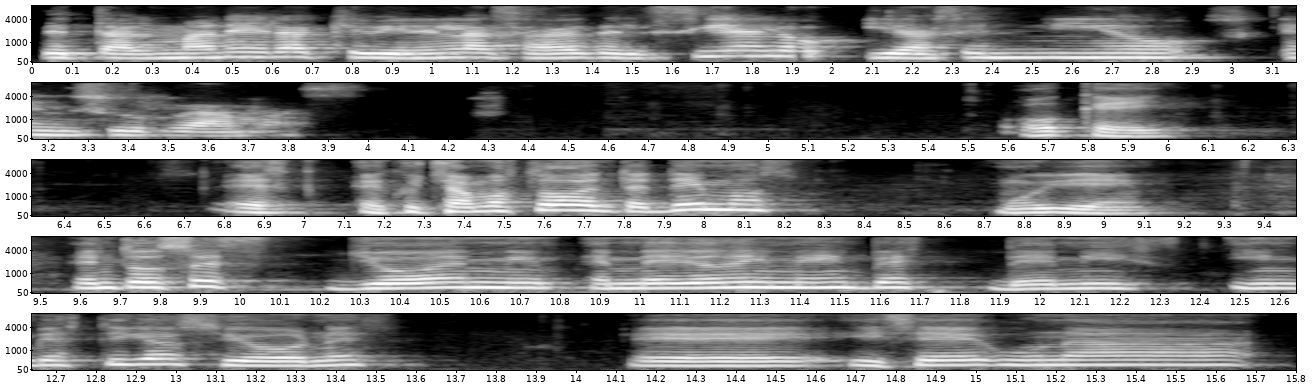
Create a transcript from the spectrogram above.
de tal manera que vienen las aves del cielo y hacen nidos en sus ramas. Ok. ¿Escuchamos todo? ¿Entendimos? Muy bien. Entonces, yo en, medio de, mis investigaciones eh, hice, una,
